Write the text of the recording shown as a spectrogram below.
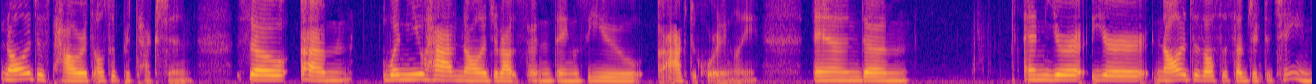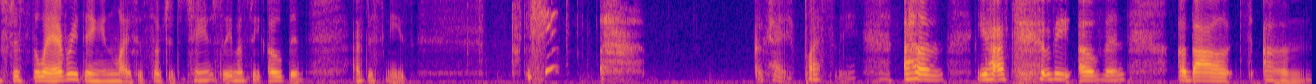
knowledge is power, it's also protection. So um when you have knowledge about certain things, you act accordingly. And um and your your knowledge is also subject to change just the way everything in life is subject to change so you must be open. I have to sneeze. Okay bless me. Um, you have to be open about um,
